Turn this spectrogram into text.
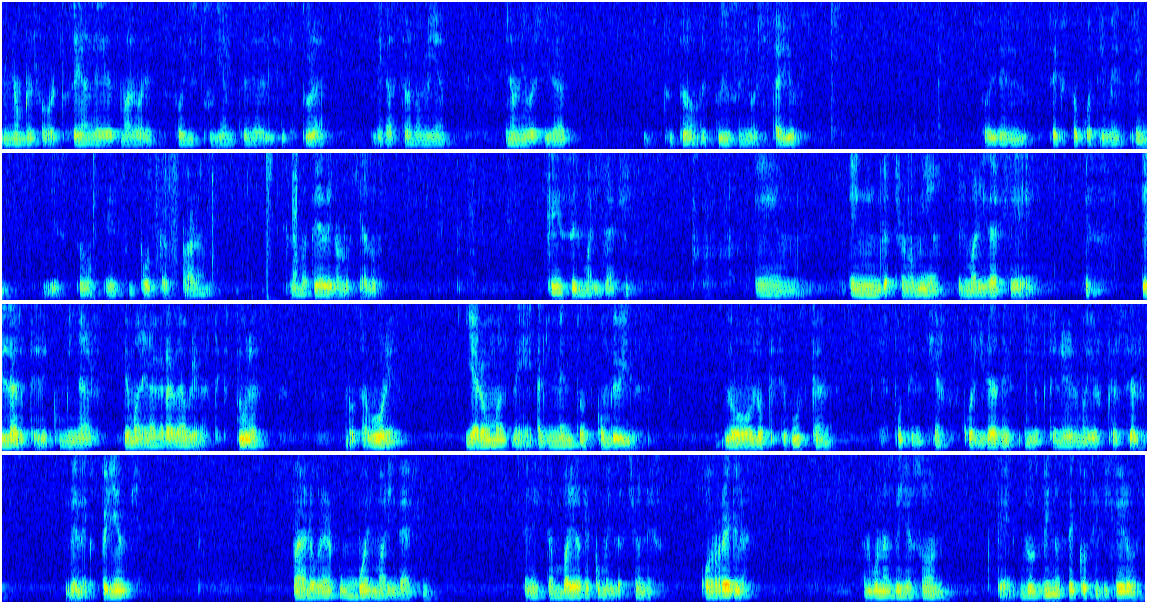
Mi nombre es Roberto Adrián Ledesma Álvarez, soy estudiante de la licenciatura de Gastronomía en la Universidad Instituto de Estudios Universitarios. Soy del sexto cuatrimestre y esto es un podcast para la materia de Enología 2. ¿Qué es el maridaje? En, en gastronomía, el maridaje es el arte de combinar de manera agradable las texturas, los sabores y aromas de alimentos con bebidas. Lo, lo que se busca es potenciar sus cualidades y obtener el mayor placer de la experiencia. Para lograr un buen maridaje se necesitan varias recomendaciones o reglas. Algunas de ellas son que los vinos secos y ligeros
